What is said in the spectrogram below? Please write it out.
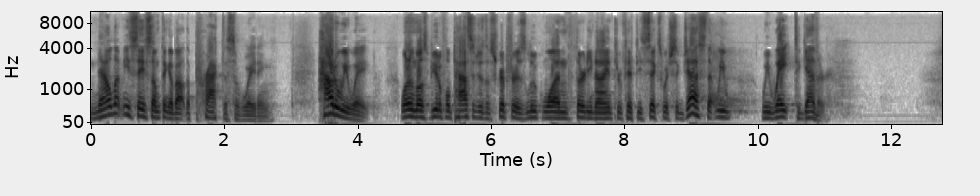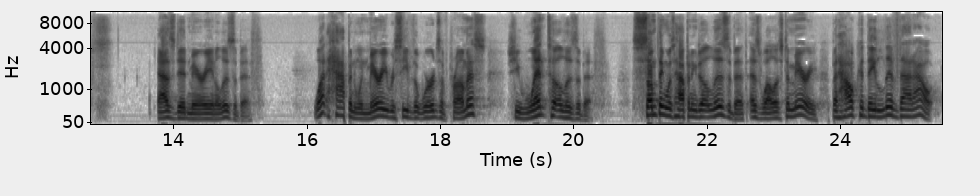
Now, let me say something about the practice of waiting. How do we wait? One of the most beautiful passages of Scripture is Luke 1 39 through 56, which suggests that we, we wait together, as did Mary and Elizabeth. What happened when Mary received the words of promise? She went to Elizabeth. Something was happening to Elizabeth as well as to Mary. But how could they live that out?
